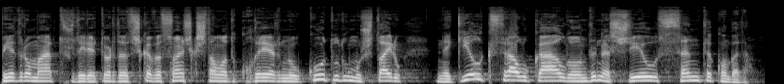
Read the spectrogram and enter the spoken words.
Pedro Matos, diretor das escavações que estão a decorrer no culto do mosteiro, naquele que será o local onde nasceu Santa Combadão.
